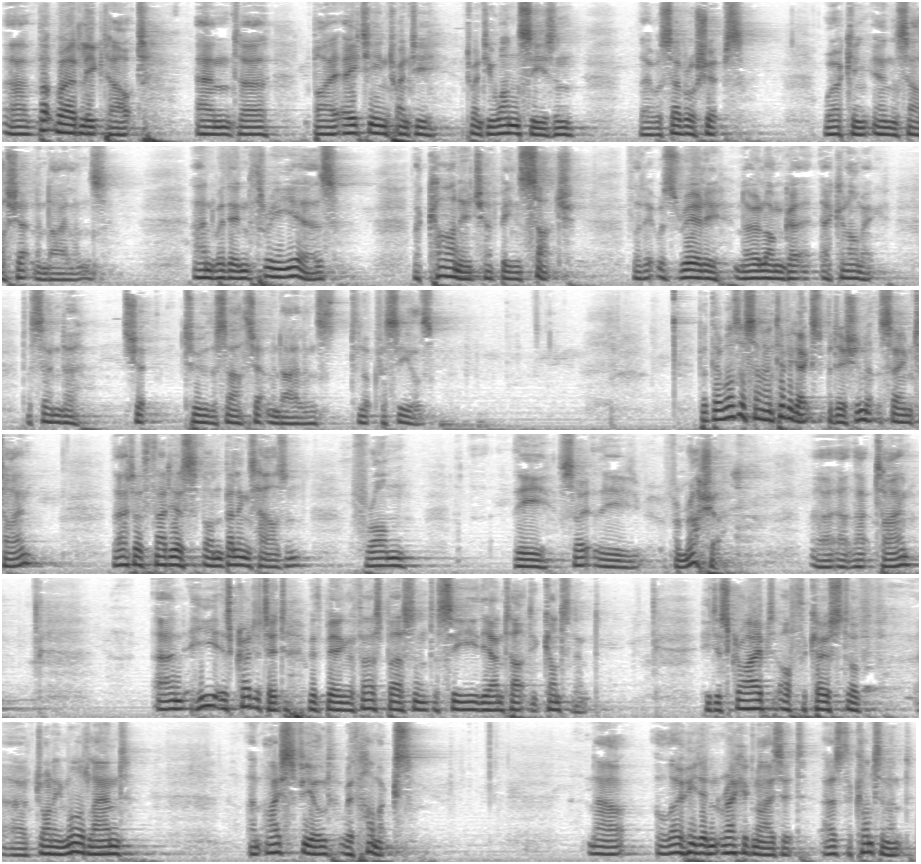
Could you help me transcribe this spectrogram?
Uh, but word leaked out, and uh, by 1820-21 season, there were several ships working in the South Shetland Islands. And within three years, the carnage had been such that it was really no longer economic to send a ship to the South Shetland Islands to look for seals. But there was a scientific expedition at the same time, that of Thaddeus von Bellingshausen from, the, so, the, from Russia uh, at that time. And he is credited with being the first person to see the Antarctic continent. He described off the coast of uh, Dronning Maud Land an ice field with hummocks. Now, although he didn't recognize it as the continent,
